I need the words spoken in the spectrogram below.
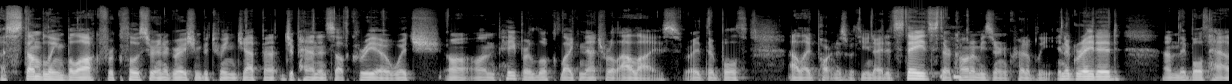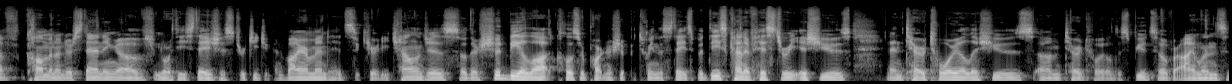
a stumbling block for closer integration between Japan, Japan and South Korea, which uh, on paper look like natural allies, right? They're both allied partners with the United States. Their mm-hmm. economies are incredibly integrated. Um, they both have common understanding of Northeast Asia's strategic environment, its security challenges. So there should be a lot closer partnership between the states. But these kind of history issues and territorial issues, um, territorial disputes over islands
